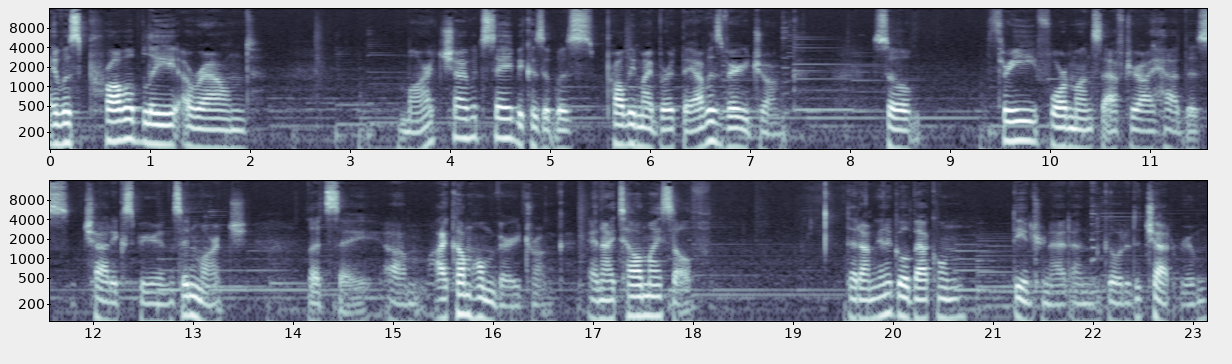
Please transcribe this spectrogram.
it was probably around March, I would say, because it was probably my birthday. I was very drunk. So, three, four months after I had this chat experience in March, let's say, um, I come home very drunk and I tell myself that I'm going to go back on the internet and go to the chat room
